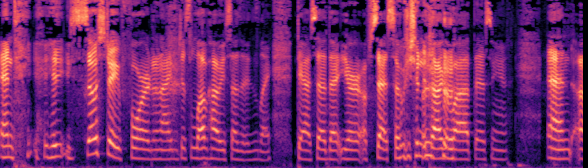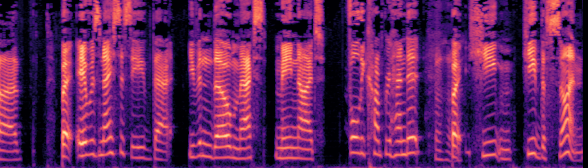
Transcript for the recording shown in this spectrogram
and he, he's so straightforward, and I just love how he says it. He's like, "Dad said that you're upset, so we shouldn't talk about this," and, and uh, but it was nice to see that even though Max may not fully comprehend it, Mm-hmm. but he he the son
